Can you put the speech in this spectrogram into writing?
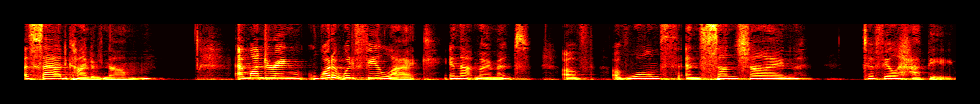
a sad kind of numb, and wondering what it would feel like in that moment of, of warmth and sunshine to feel happy.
